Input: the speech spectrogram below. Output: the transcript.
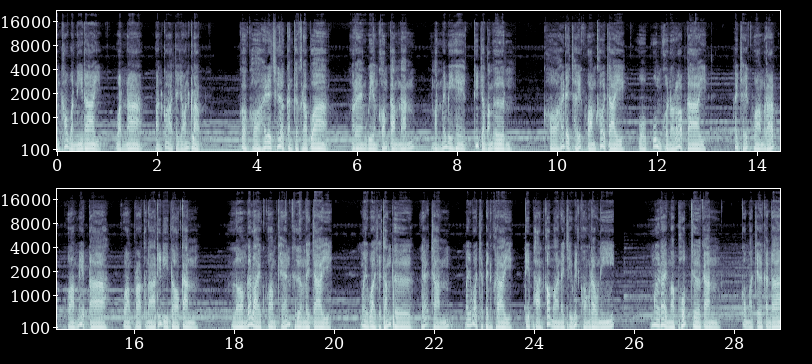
งเข้าวันนี้ได้ วันหน้ามันก็อาจจะย้อนกลับ ก็ขอให้ได้เชื่อกันเถอะครับว่า แรงเวียงของกรรมนั้น มันไม่มีเหตุที่จะบังเอิญ ขอให้ได้ใช้ความเข้าใจ โอบอุ้มคนรอบกาย ให้ใช้ความรัก ความเมตตา ความปรารถนาที่ดีต่อกัน ลอมละลายความแค้นเคืองในใจ ไม่ว่าจะทั้งเธอและฉันไม่ว่าจะเป็นใครที่ผ่านเข้ามาในชีวิตของเรานี้ เมื่อได้มาพบเจอกัน ก็มาเจอกันได้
